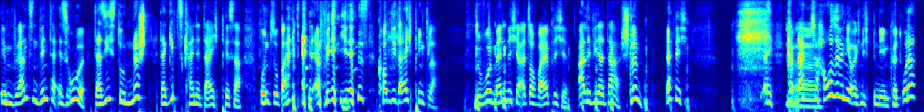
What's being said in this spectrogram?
im ganzen Winter ist Ruhe. Da siehst du nichts. Da gibt's keine Deichpisser. Und sobald NRW hier ist, kommen die Deichpinkler. Sowohl männliche als auch weibliche. Alle wieder da. Schlimm. Ehrlich. Ey, bleibt zu Hause, wenn ihr euch nicht benehmen könnt. Oder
